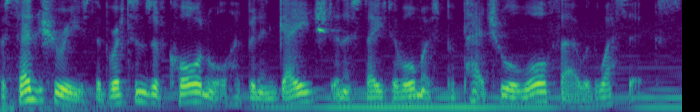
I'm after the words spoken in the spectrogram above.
For centuries, the Britons of Cornwall had been engaged in a state of almost perpetual warfare with Wessex,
